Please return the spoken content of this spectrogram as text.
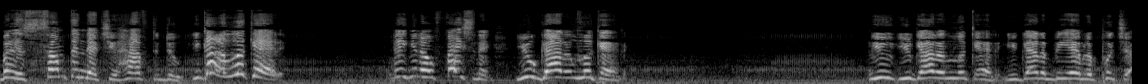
But it's something that you have to do. You gotta look at it you know, facing it. You got to look at it. You you gotta look at it. You gotta be able to put your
